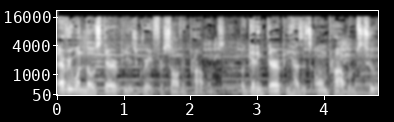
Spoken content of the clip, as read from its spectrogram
Everyone knows therapy is great for solving problems, but getting therapy has its own problems too,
